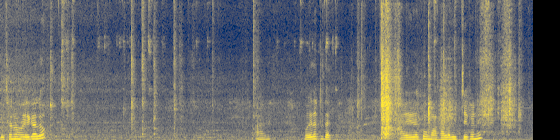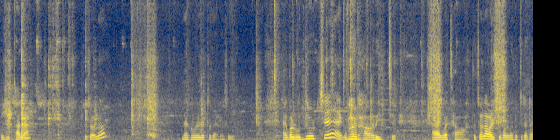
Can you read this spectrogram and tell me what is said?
গোছানো হয়ে গেল। আর ওয়েদারটা দেখো। আর এই দেখো মা থালা দিচ্ছে এখানে, প্রচুর থালা। তো চলো, দেখো ওয়েদারটা দেখো শুধু। একবার রোদ্দুর উঠছে, একবার হাওয়া দিচ্ছে, আর একবার ছাওয়া। তো চলো আবার একটু পরে কথা হচ্ছে, টাটা।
